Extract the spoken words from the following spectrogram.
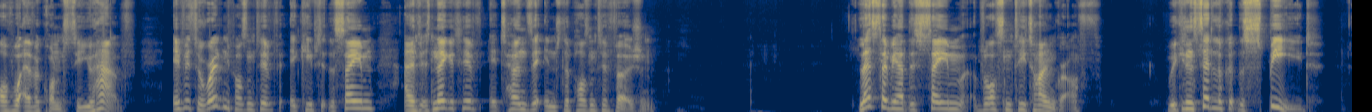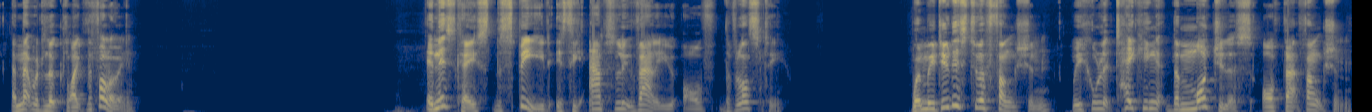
of whatever quantity you have. If it's already positive, it keeps it the same, and if it's negative, it turns it into the positive version. Let's say we had this same velocity time graph. We can instead look at the speed, and that would look like the following. In this case, the speed is the absolute value of the velocity. When we do this to a function, we call it taking the modulus of that function.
